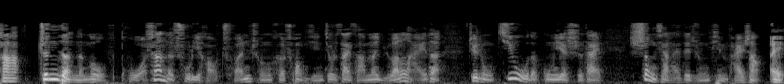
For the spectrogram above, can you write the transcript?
它真的能够妥善的处理好传承和创新，就是在咱们原来的这种旧的工业时代剩下来的这种品牌上，哎，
